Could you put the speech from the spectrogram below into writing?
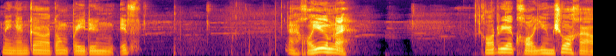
ไม่งั้นก็ต้องไปดึง F อะขอยืมหน่อยเขาเรียกขอยืมชั่วคราว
